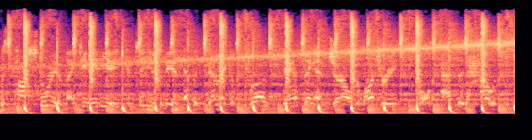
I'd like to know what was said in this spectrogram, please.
This pop story of 1988 continues to be an epidemic of drugs, dancing, and general debauchery called acid house.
